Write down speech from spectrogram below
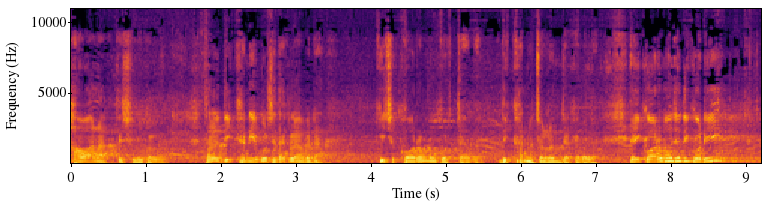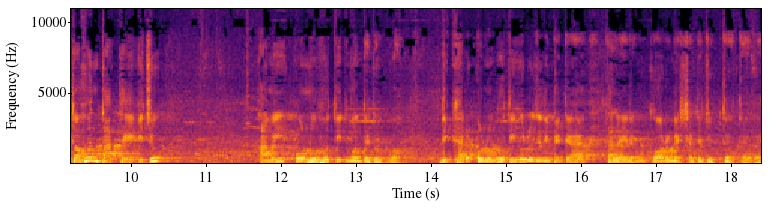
হাওয়া লাগতে শুরু করল। তাহলে দীক্ষা নিয়ে বসে থাকলে হবে না, কিছু কর্ম করতে হবে। দীক্ষানুচলন যাকে বলে। এই কর্ম যদি করি, তখন তার থেকে কিছু আমি অনুভূতির মধ্যে ঢুকব। দীক্ষার অনুভূতিগুলো যদি পেতে হয়, তাহলে এরকম কর্মের সাথে যুক্ত হতে হবে।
